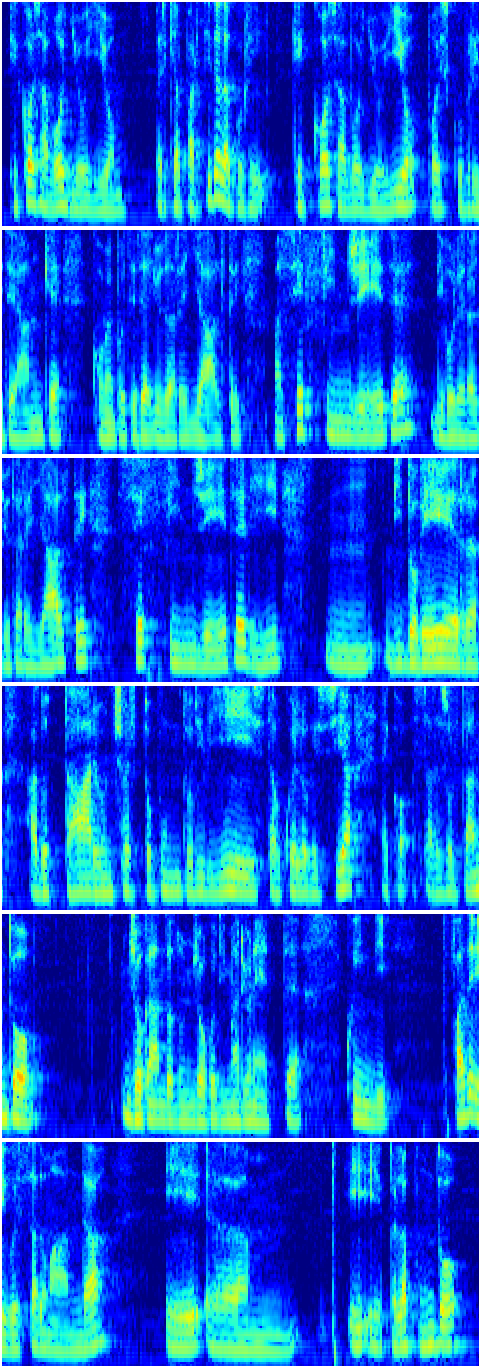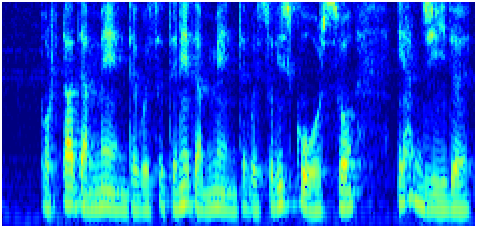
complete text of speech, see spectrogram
che cosa voglio io, perché a partire da quel che cosa voglio io poi scoprite anche come potete aiutare gli altri, ma se fingete di voler aiutare gli altri, se fingete di, mh, mm, di dover adottare un certo punto di vista o quello che sia, ecco, state soltanto giocando ad un gioco di marionette. Quindi fatevi questa domanda e, um, e, e per l'appunto portate a mente questo, tenete a mente questo discorso e agite.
